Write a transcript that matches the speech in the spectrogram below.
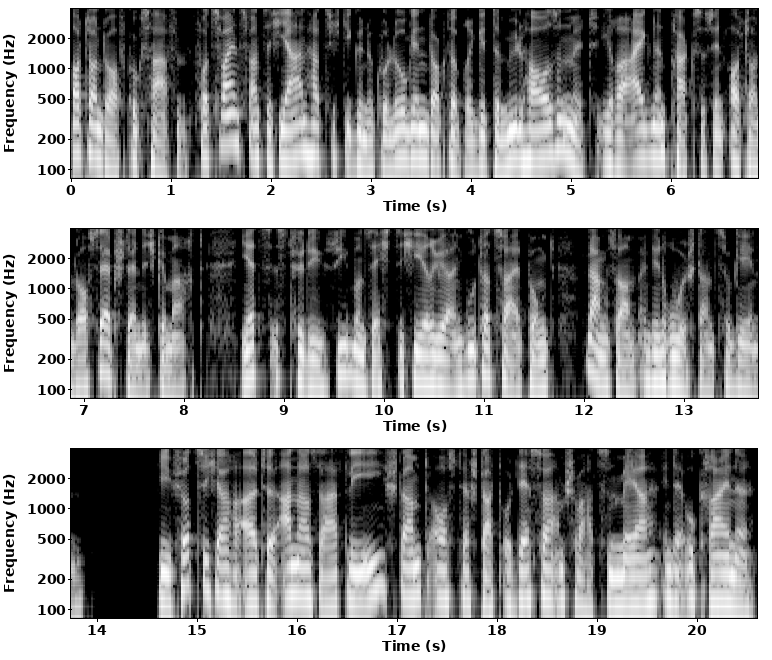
Otterndorf Cuxhaven. Vor 22 Jahren hat sich die Gynäkologin Dr. Brigitte Mühlhausen mit ihrer eigenen Praxis in Otterndorf selbstständig gemacht. Jetzt ist für die 67-Jährige ein guter Zeitpunkt, langsam in den Ruhestand zu gehen. Die 40 Jahre alte Anna Sadlii stammt aus der Stadt Odessa am Schwarzen Meer in der Ukraine,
